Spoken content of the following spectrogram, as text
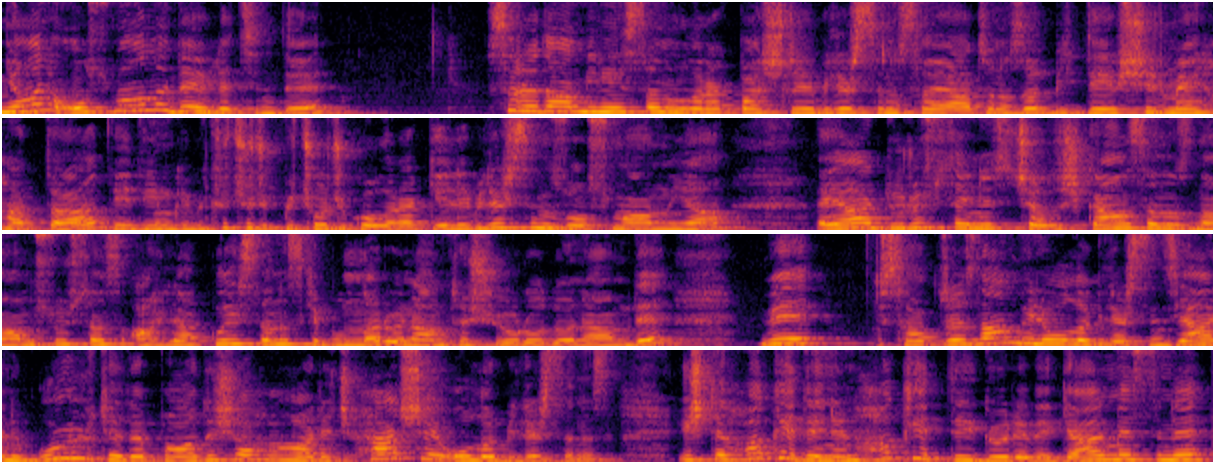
Yani Osmanlı Devleti'nde Sıradan bir insan olarak başlayabilirsiniz hayatınıza. Bir devşirme hatta dediğim gibi küçücük bir çocuk olarak gelebilirsiniz Osmanlı'ya. Eğer dürüstseniz, çalışkansanız, namusluysanız, ahlaklıysanız ki bunlar önem taşıyor o dönemde. Ve sadrazam bile olabilirsiniz. Yani bu ülkede padişah hariç her şey olabilirsiniz. İşte hak edenin hak ettiği göreve gelmesine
